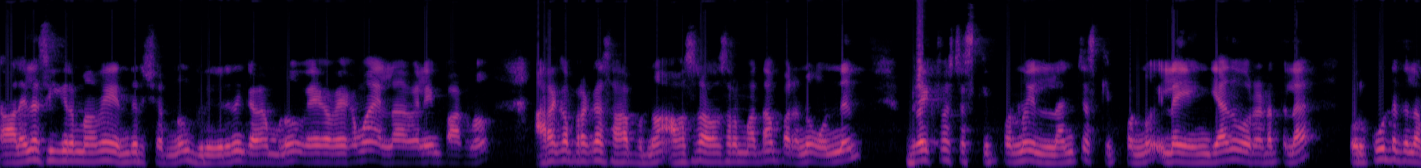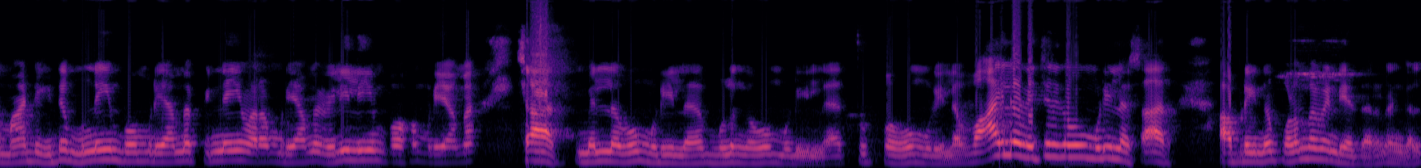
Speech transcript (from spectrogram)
காலையில் சீக்கிரமாகவே எந்திரிச்சிடணும். கிருகிருன்னு கிளம்பணும். வேக வேகமாக எல்லா வேலையும் பார்க்கணும். அறக்க பறக்க சாப்பிடணும். அவசர அவசரமாக தான் பண்ணணும். ஒன்று பிரேக்ஃபாஸ்ட்டை ஸ்கிப் பண்ணணும். இல்லை லஞ்சை ஸ்கிப் பண்ணணும். இல்லை எங்கேயாவது ஒரு இடத்துல ஒரு கூட்டத்தில் மாட்டிக்கிட்டு முன்னையும் போக முடியாமல் பின்னையும் வர முடியாமல் வெளியிலையும் போக முடியாமல் சார் மெல்லவும் முடியல முழுங்கவும் முடியல துப்பவும் முடியல வாயில் வச்சிருக்கவும் முடியல சார் அப்படின்னு புலம்ப வேண்டிய தருணங்கள்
